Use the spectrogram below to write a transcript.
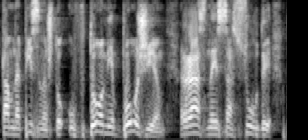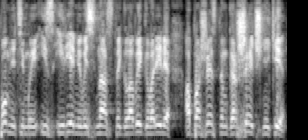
там написано, что в Доме Божьем разные сосуды. Помните, мы из Иеремии 18 главы говорили о божественном горшечнике,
